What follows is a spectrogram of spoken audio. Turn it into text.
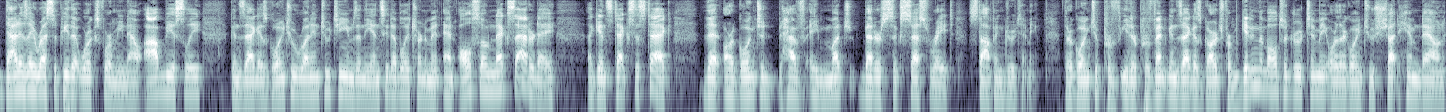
That is a recipe that works for me. Now, obviously, Gonzaga is going to run into teams in the NCAA tournament and also next Saturday against Texas Tech that are going to have a much better success rate stopping Drew Timme. They're going to pre- either prevent Gonzaga's guards from getting the ball to Drew Timme or they're going to shut him down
